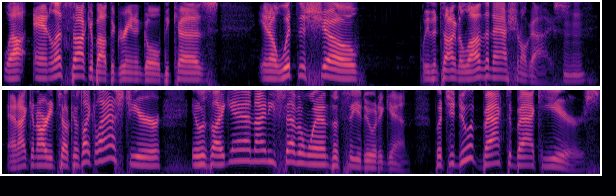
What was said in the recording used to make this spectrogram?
Well, and let's talk about the green and gold because, you know, with this show, we've been talking to a lot of the national guys. Mm-hmm. And I can already tell because, like last year, it was like, yeah, 97 wins. Let's see you do it again. But you do it back to back years.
